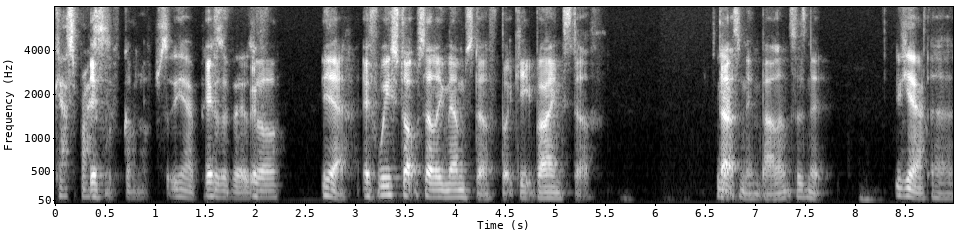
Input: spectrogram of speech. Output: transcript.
gas prices if- have gone up. So yeah, because if- of it as if- well. Yeah. If we stop selling them stuff but keep buying stuff, Yeah. that's an imbalance, isn't it? Yeah, Uh,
